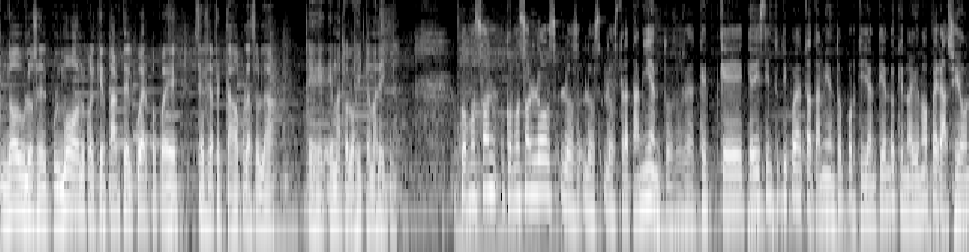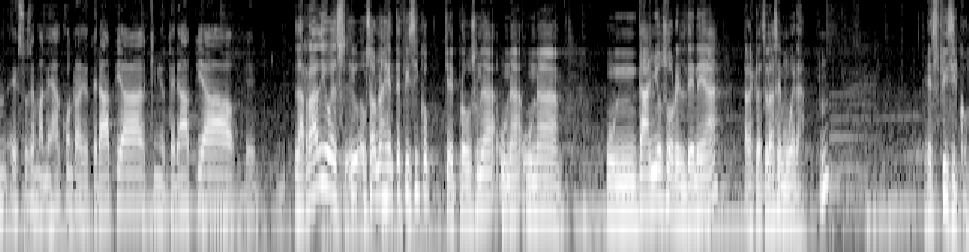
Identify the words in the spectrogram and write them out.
nódulos en el pulmón, cualquier parte del cuerpo puede serse afectado por la célula eh, hematológica maligna. ¿Cómo son, cómo son los, los, tratamientos? O sea, ¿qué, distinto tipo de tratamiento? Porque ya entiendo que no hay una operación, esto se maneja con radioterapia, quimioterapia. Eh. La radio es usar un agente físico que produce una, una, un daño sobre el DNA para que la célula se muera. Es físico,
